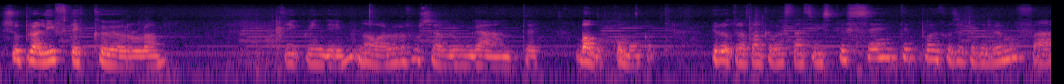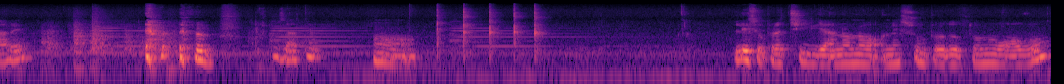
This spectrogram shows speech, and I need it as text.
Supra Lift e Curl sì, quindi no, allora forse allungante. Boh, comunque, io l'ho trovato anche abbastanza inspessente. Poi cosa che dobbiamo fare? Scusate. Oh. Le sopracciglia non ho nessun prodotto nuovo,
